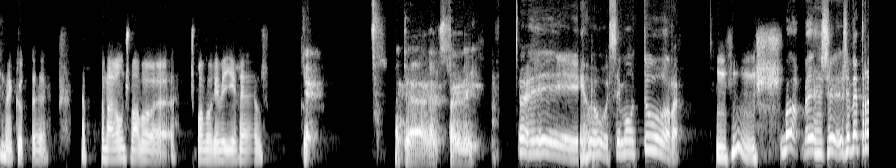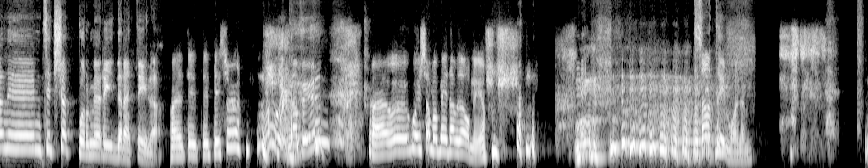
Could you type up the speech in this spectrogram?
Ben écoute, euh, après ma ronde, je m'en vais, euh, m'en vais réveiller Rêve. Fait que euh, là, tu te fais réveiller. Hey, oh, c'est mon tour. Mhm. Bon, ben, je, je vais prendre une petite shot pour me réhydrater, là. Ouais, t'es, sûr? Oui, oui, t'en veux une? Euh, ouais, ouais, ça va bien dormir. Santé, mon homme.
